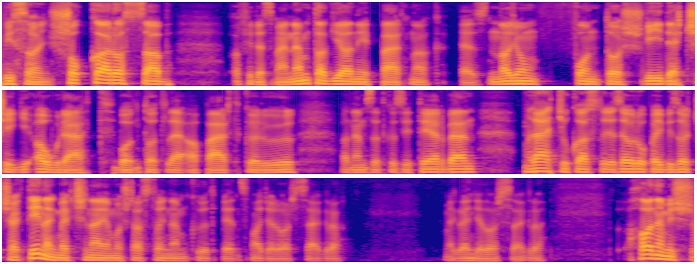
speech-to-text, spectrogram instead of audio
viszony sokkal rosszabb, a Fidesz már nem tagja a néppártnak, ez nagyon fontos védettségi aurát bontott le a párt körül a nemzetközi térben. Látjuk azt, hogy az Európai Bizottság tényleg megcsinálja most azt, hogy nem küld pénzt Magyarországra, meg Lengyelországra. Ha nem is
